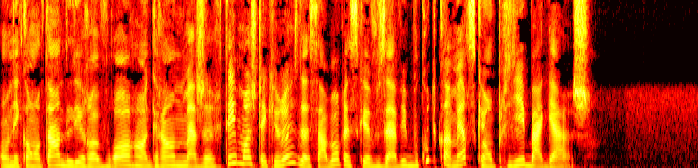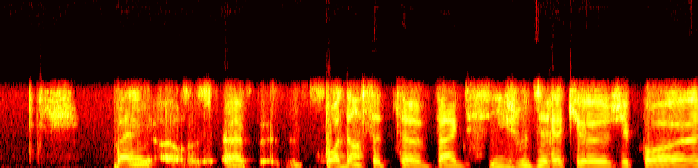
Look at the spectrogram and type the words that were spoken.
on est content de les revoir en grande majorité. Moi, j'étais curieuse de savoir, est-ce que vous avez beaucoup de commerces qui ont plié bagage? Ben, pas dans cette vague-ci. Je vous dirais que j'ai pas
